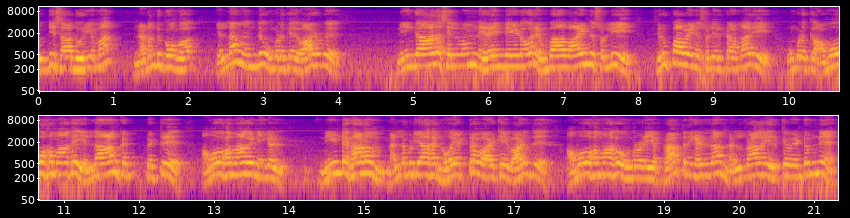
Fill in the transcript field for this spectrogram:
புத்தி சாதுரியமாக நடந்துக்கோங்க. எல்லாம் வந்து உங்களுக்கு வாழ்வு. நீங்காத செல்வம் நிறைந்தேடோர் எம்பாவாய்ன்னு சொல்லி திருப்பாவையில் சொல்லியிருக்கிற மாதிரி உங்களுக்கு அமோகமாக எல்லாம் கட்- பெற்று அமோகமாக நீங்கள் நீண்ட காலம் நல்லபடியாக நோயற்ற வாழ்க்கை வாழ்ந்து அமோகமாக உங்களுடைய பிரார்த்தனைகள் எல்லாம் இருக்க வேண்டும்னு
